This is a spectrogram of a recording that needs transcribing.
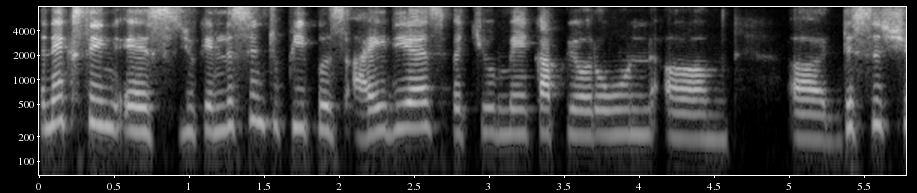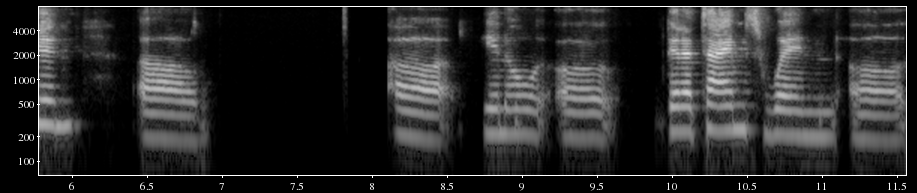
The next thing is you can listen to people's ideas, but you make up your own um, uh, decision. Uh, uh, you know, there are times when uh,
